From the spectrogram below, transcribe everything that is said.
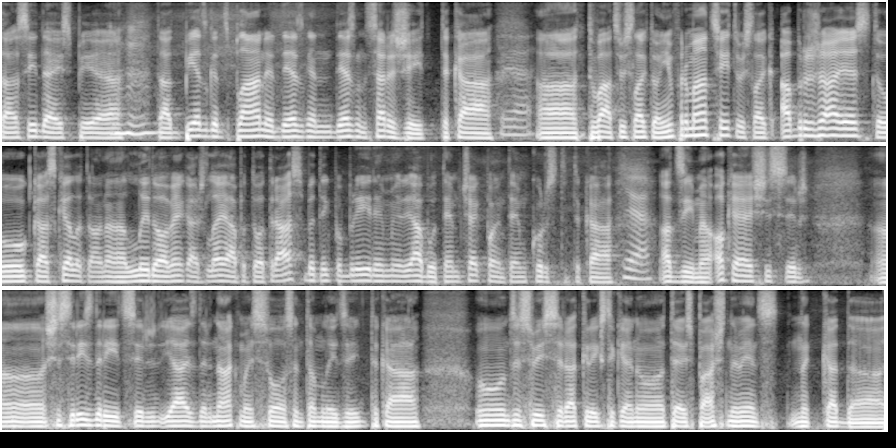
tās idejas pie mm. -hmm. tāda piecgadus plāna, ir diezgan, diezgan sarežģīti. Tā kā Jā. uh, tu vāc visu laiku to informāciju, tu visu laiku apgrūžājies, tu kā skeletonā lido vienkārši lejā pa to trasi, bet ik pa brīdim ir jābūt tiem checkpointiem, kurus tu atzīmē, ok, šis ir. Uh, šis ir izdarīts, ir jāizdara nākamais solis un tam līdzīgi. Kā, un tas viss ir atkarīgs tikai no tevis paša. Neviens nekad, uh,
